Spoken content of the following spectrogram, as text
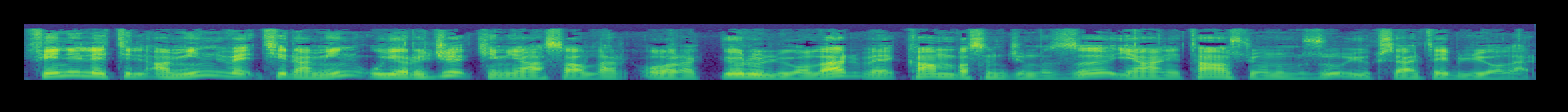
Feniletil amin ve tiramin uyarıcı kimyasallar olarak görülüyorlar ve kan basıncımızı yani tansiyonumuzu yükseltebiliyorlar.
